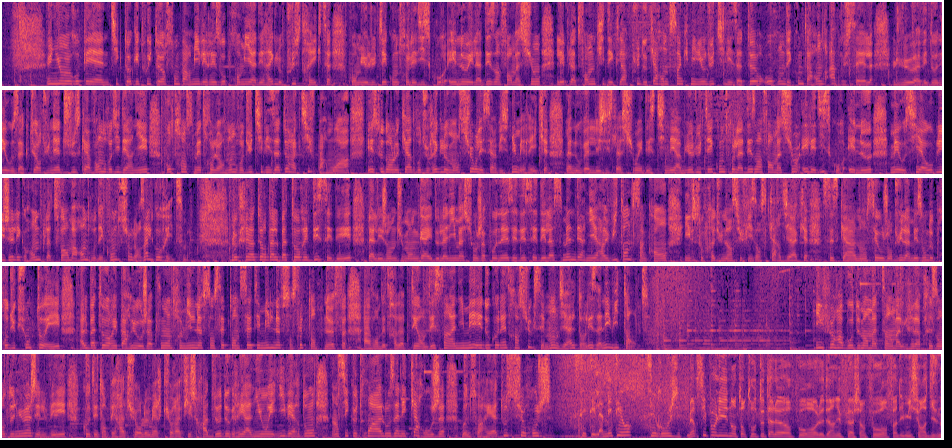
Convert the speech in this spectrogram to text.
Union européenne, TikTok et Twitter sont parmi les réseaux promis à des règles plus strictes pour mieux lutter contre les discours haineux et la désinformation. Les plateformes qui déclarent plus de 45 millions d'utilisateurs auront des comptes à rendre à Bruxelles. L'UE avait donné aux acteurs du net jusqu'à vendredi dernier pour transmettre leur nombre d'utilisateurs actifs par mois et ce dans le cadre du règlement sur les services numériques. La nouvelle législation est destinée à mieux lutter contre la désinformation et les discours haineux, mais aussi à obliger les grandes plateformes à rendre des comptes sur leurs algorithmes. Le créateur d'Albator est décédé. La légende du manga et de l'animation japonaise est décédé la semaine dernière à 85 ans. Il souffrait d'une insuffisance cardiaque. C'est ce qu'a annoncé aujourd'hui la maison de production Toei. Albator est paru au Japon entre 1977 et 1979 avant d'être adapté en dessin animé et de connaître un succès mondial dans les années 80. Il fera beau demain matin malgré la présence de nuages élevés. Côté température, le mercure affichera 2 degrés à Nyon et Yverdon, ainsi que 3 à Lausanne et Carouge. Bonne soirée à tous sur Rouge. C'était la météo, c'est Rouge. Merci Pauline, on te retrouve tout à l'heure pour le dernier flash info en fin d'émission à 19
